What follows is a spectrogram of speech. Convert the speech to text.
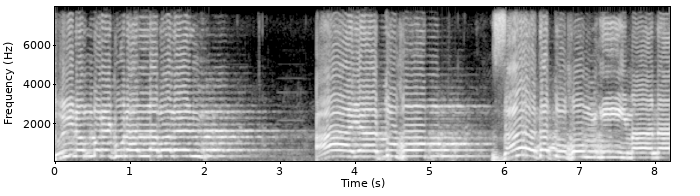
দুই নম্বরে গুণ আল্লাহ বলেন আয়াতুহুম জাদাতুহুম ঈমানা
